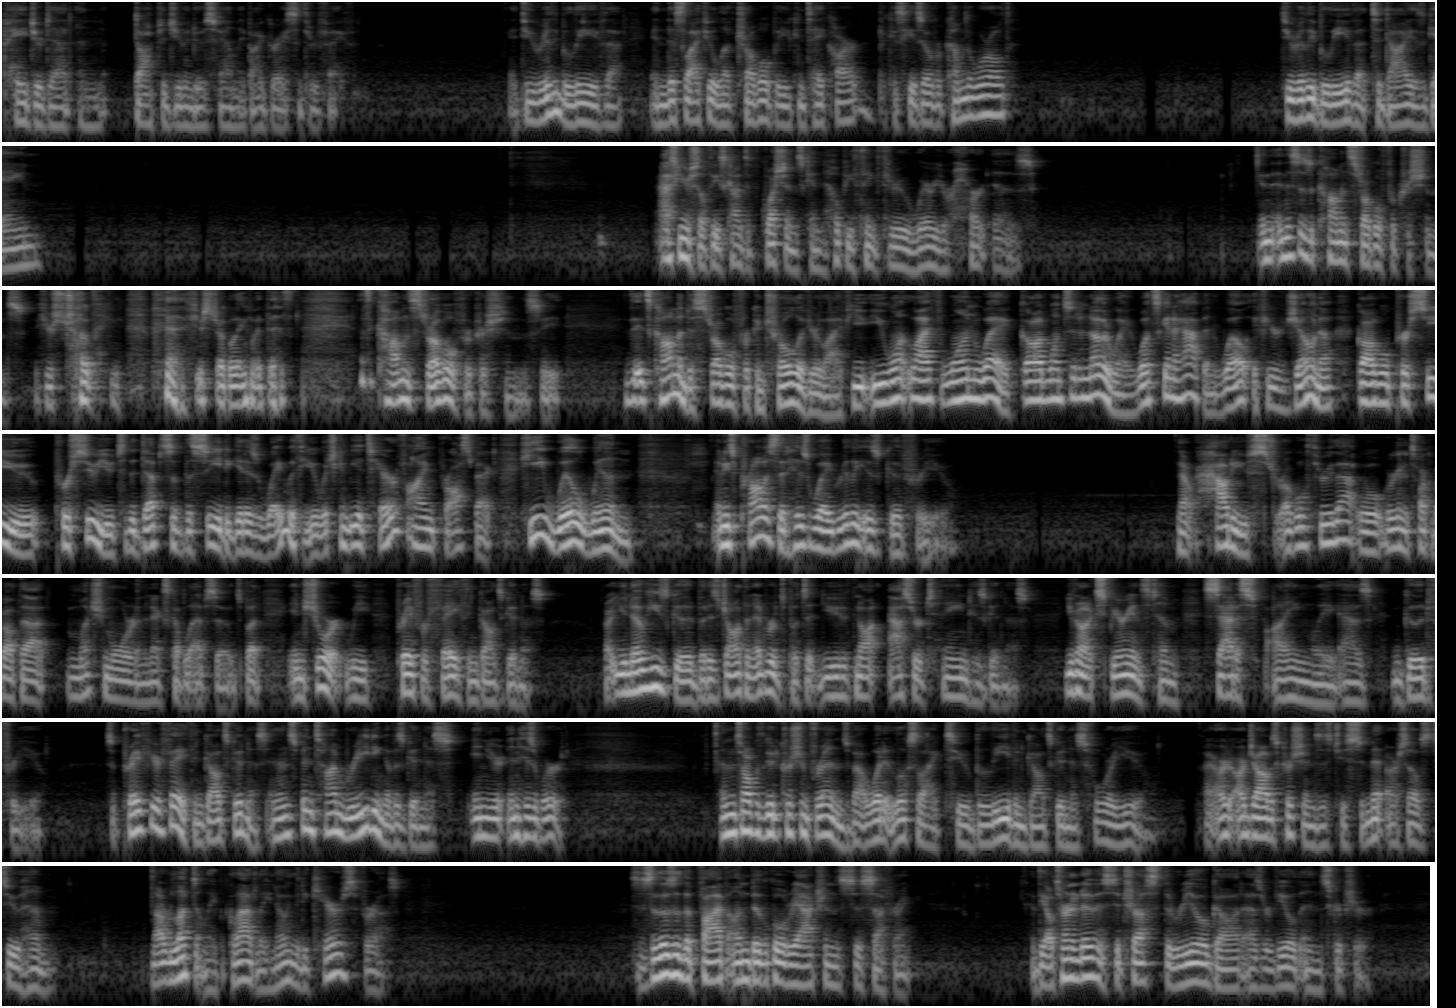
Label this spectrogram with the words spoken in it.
paid your debt and adopted you into his family by grace and through faith? Do you really believe that in this life you'll have trouble, but you can take heart because He has overcome the world? Do you really believe that to die is gain? Asking yourself these kinds of questions can help you think through where your heart is. And, and this is a common struggle for Christians. If you're struggling, if you're struggling with this, it's a common struggle for Christians. It's common to struggle for control of your life. You, you want life one way, God wants it another way. What's going to happen? Well, if you're Jonah, God will pursue you, pursue you to the depths of the sea to get his way with you, which can be a terrifying prospect. He will win. And he's promised that his way really is good for you. Now, how do you struggle through that? Well, we're going to talk about that much more in the next couple episodes. But in short, we pray for faith in God's goodness. Right? You know he's good, but as Jonathan Edwards puts it, you've not ascertained his goodness. You've not experienced him satisfyingly as good for you. So pray for your faith in God's goodness and then spend time reading of his goodness in your in his word. And then talk with good Christian friends about what it looks like to believe in God's goodness for you. Our, our job as Christians is to submit ourselves to him. Not reluctantly, but gladly, knowing that he cares for us so, those are the five unbiblical reactions to suffering. The alternative is to trust the real God as revealed in Scripture.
